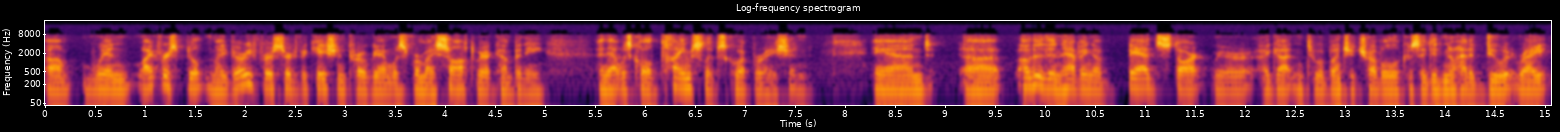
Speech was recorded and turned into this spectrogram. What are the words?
Um, when I first built my very first certification program was for my software company, and that was called Timeslips Corporation. And uh, other than having a bad start where I got into a bunch of trouble because I didn't know how to do it right,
